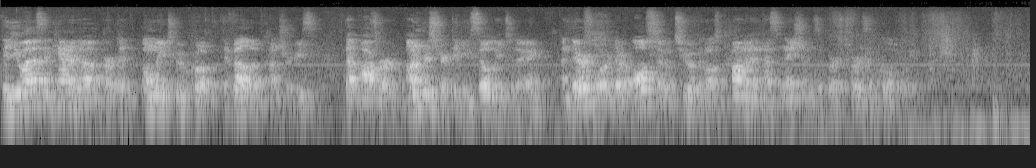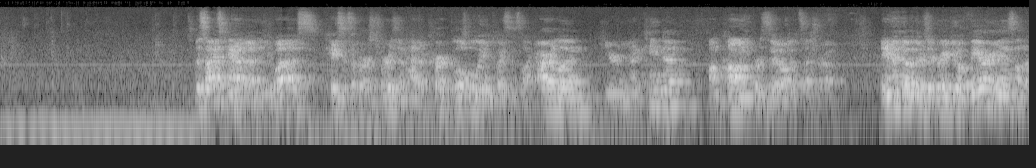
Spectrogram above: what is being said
the US and Canada are the only two, quote, developed countries that offer unrestricted utility today, and therefore they're also two of the most prominent destinations of birth tourism globally. Besides Canada and the US, cases of birth tourism had occurred globally in places like Ireland, here in the United Kingdom, Hong Kong, Brazil, etc. And even though there's a great deal of variance on the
